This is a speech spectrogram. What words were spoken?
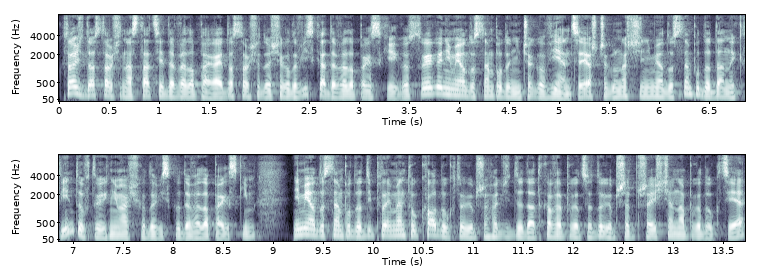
ktoś dostał się na stację dewelopera i dostał się do środowiska deweloperskiego, z którego nie miał dostępu do niczego więcej, a w szczególności nie miał dostępu do danych klientów, których nie ma w środowisku deweloperskim, nie miał dostępu do deploymentu kodu, który przechodzi dodatkowe procedury przed przejściem na produkcję,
